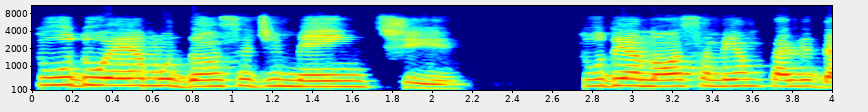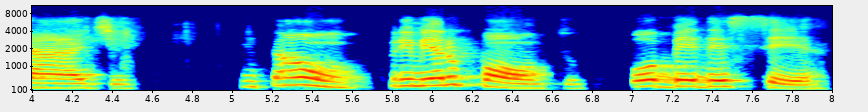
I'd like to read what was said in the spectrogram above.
Tudo é mudança de mente. Tudo é a nossa mentalidade. Então, primeiro ponto, obedecer.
